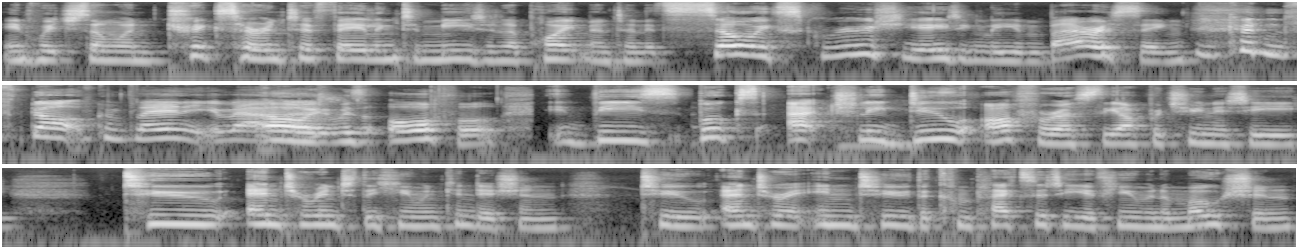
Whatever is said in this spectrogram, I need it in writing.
in which someone tricks her into failing to meet an appointment and it's so excruciatingly embarrassing You couldn't stop complaining about Oh, it. it was awful. These books actually do offer us the opportunity to enter into the human condition, to enter into the complexity of human emotion,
